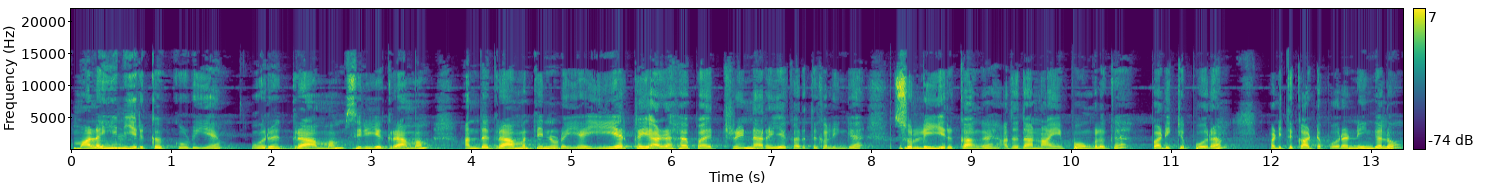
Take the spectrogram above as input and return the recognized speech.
மலையில் இருக்கக்கூடிய ஒரு கிராமம் சிறிய கிராமம். அந்த கிராமத்தினுடைய இயற்கை அழகை பற்றி நிறைய கருத்துக்கள் இங்கே சொல்லி இருக்காங்க. அதை தான் நான் இப்போ உங்களுக்கு படிக்க போகிறேன் படித்து காட்ட போகிறேன் நீங்களும்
